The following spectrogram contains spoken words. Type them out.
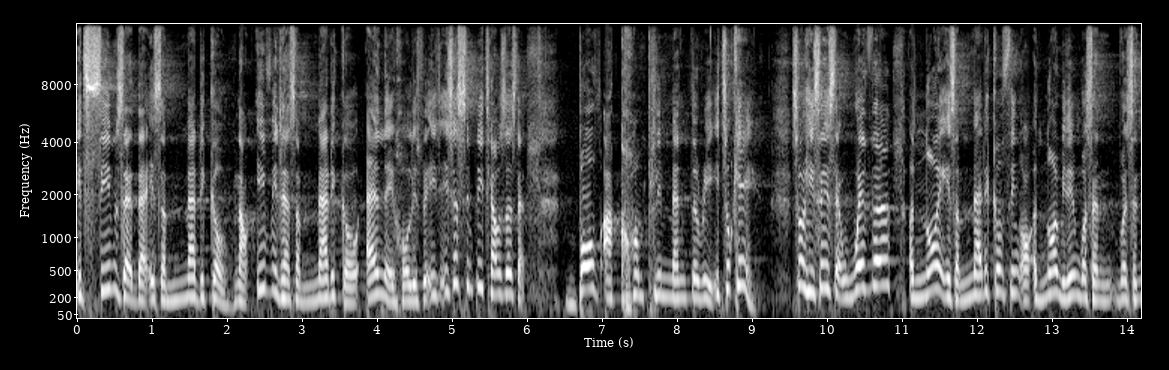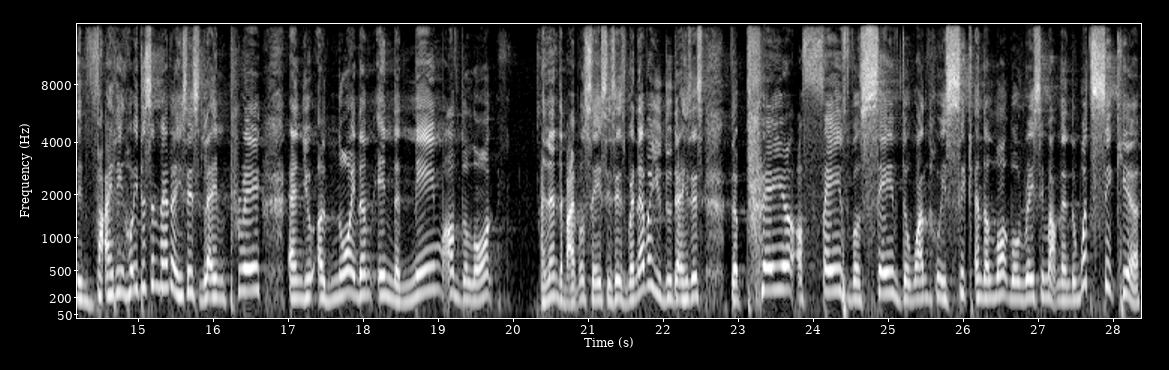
it seems that there is a medical. Now, if it has a medical and a Holy Spirit, it, it just simply tells us that both are complementary. It's okay. So he says that whether anoint is a medical thing or anoint within was an, was an inviting, it doesn't matter. He says, let him pray and you anoint them in the name of the Lord. And then the Bible says, he says, whenever you do that, he says, the prayer of faith will save the one who is sick and the Lord will raise him up. Then the word sick here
